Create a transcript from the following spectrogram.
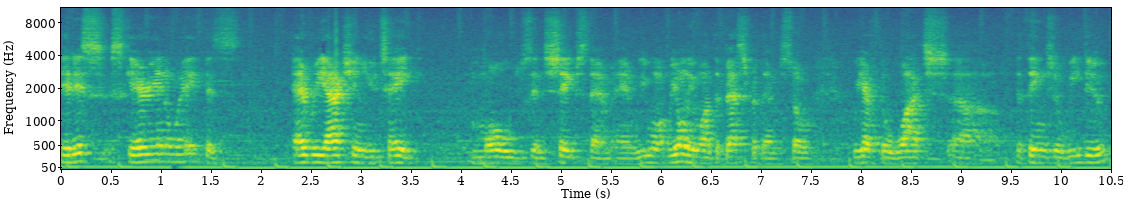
it is scary in a way because every action you take molds and shapes them, and we want we only want the best for them, so we have to watch uh, the things that we do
